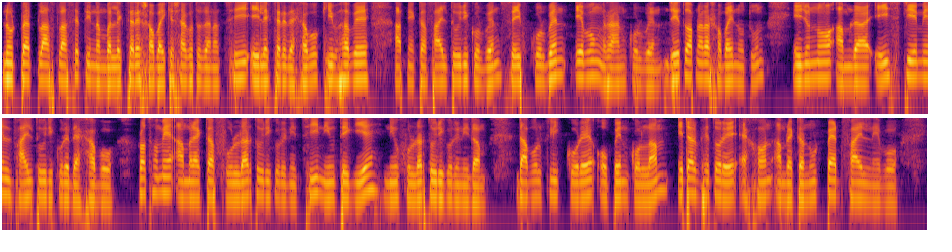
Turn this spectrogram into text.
Notepad plus প্লাসের তিন নম্বর লেকচারে সবাইকে স্বাগত জানাচ্ছি। এই লেকচারে দেখাবো কীভাবে আপনি একটা ফাইল তৈরি করবেন সেভ করবেন এবং রান করবেন। যেহেতু আপনারা সবাই নতুন এই জন্য আমরা এইচটিএমএল ফাইল তৈরি করে দেখাবো। প্রথমে আমরা একটা ফোল্ডার তৈরি করে নিচ্ছি নিউতে গিয়ে নিউ ফোল্ডার তৈরি করে নিলাম। ডাবল ক্লিক করে ওপেন করলাম। এটার ভেতরে এখন আমরা একটা নোটপ্যাড ফাইল নেব।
